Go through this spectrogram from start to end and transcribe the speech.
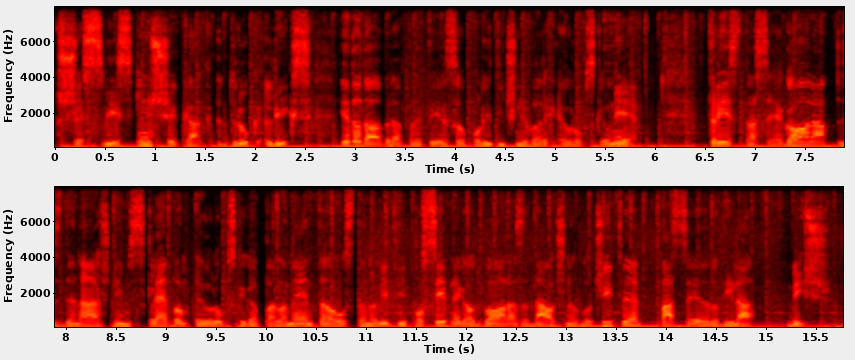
še Swiss in še kak drug Leaks, je do dobra pretesal politični vrh Evropske unije. Tresta se je gora z današnjim sklepom Evropskega parlamenta o ustanovitvi posebnega odbora za davčne odločitve, pa se je rodila miš.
